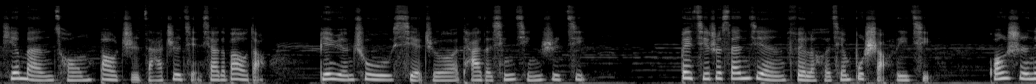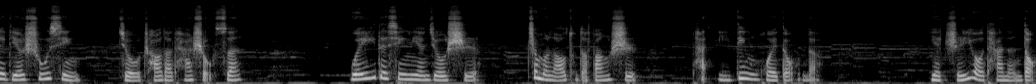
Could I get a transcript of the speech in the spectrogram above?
贴满从报纸杂志剪下的报道，边缘处写着他的心情日记。备齐这三件费了何谦不少力气，光是那叠书信就抄到他手酸。唯一的信念就是，这么老土的方式，他一定会懂的，也只有他能懂。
